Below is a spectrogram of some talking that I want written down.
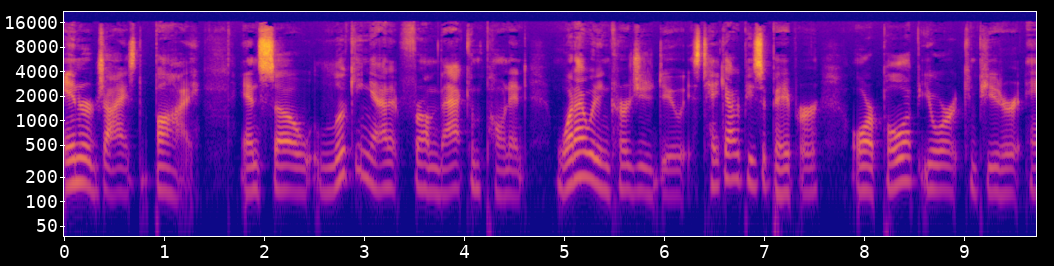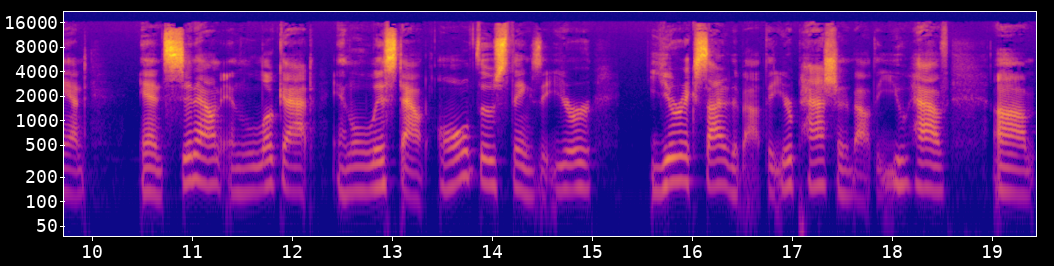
energized by. And so, looking at it from that component, what I would encourage you to do is take out a piece of paper or pull up your computer and and sit down and look at and list out all of those things that you're you're excited about, that you're passionate about, that you have um,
